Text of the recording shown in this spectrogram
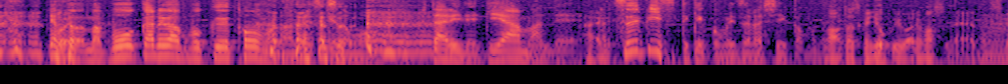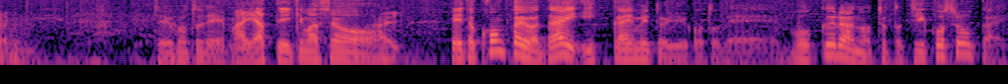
でも、まあ、ボーカルは僕トーマなんですけども 2人でディアーマンで、はい。2ピースって結構珍しいかもね。まあ確かによく言われますね。確かに、ということで、まあ、やっていきましょう。はい。えっと今回は第1回目ということで僕らのちょっと自己紹介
